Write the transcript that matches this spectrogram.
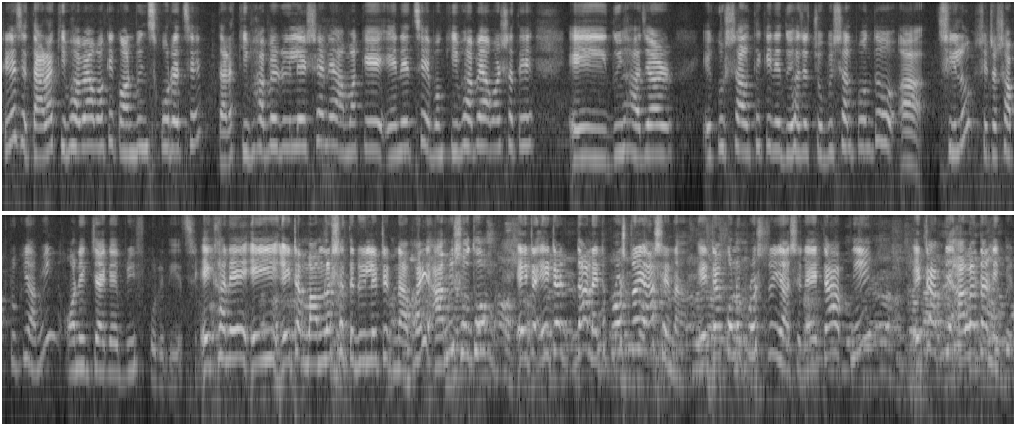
ঠিক আছে? তারা কীভাবে আমাকে কনভিন্স করেছে? তারা কীভাবে রিলেশনে আমাকে এনেছে এবং কীভাবে আমার সাথে এই দুই হাজার একুশ সাল থেকে নিয়ে দুই হাজার চব্বিশ সাল পর্যন্ত ছিল, সেটা সবটুকুই আমি অনেক জায়গায় ব্রিফ করে দিয়েছি। এখানে এই, এটা মামলার সাথে রিলেটেড না ভাই, আমি শুধু এটা এটা, না এটা প্রশ্নই আসে না। এটা কোনো প্রশ্নই আসে না। এটা আপনি এটা আপনি আলাদা নেবেন।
